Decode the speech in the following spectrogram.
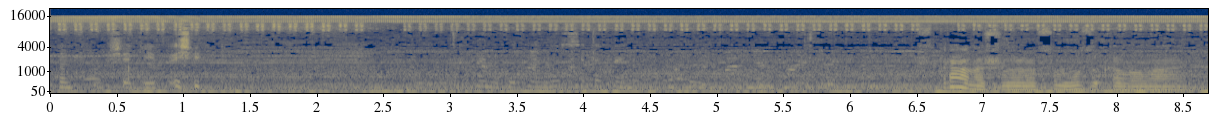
его там вообще дикий. Странно, что на носу музыка лунает.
